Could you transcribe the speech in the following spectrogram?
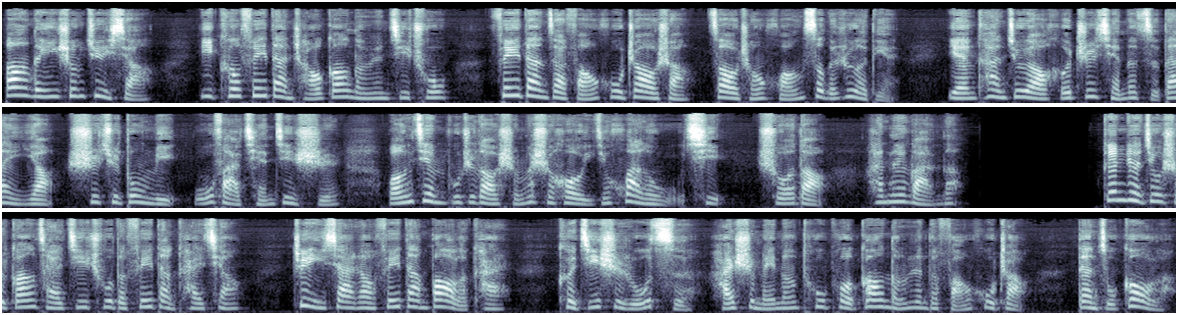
砰的一声巨响，一颗飞弹朝高能人击出，飞弹在防护罩上造成黄色的热点。眼看就要和之前的子弹一样失去动力，无法前进时，王健不知道什么时候已经换了武器，说道：“还没完呢。”跟着就是刚才击出的飞弹开枪，这一下让飞弹爆了开。可即使如此，还是没能突破高能人的防护罩，但足够了。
